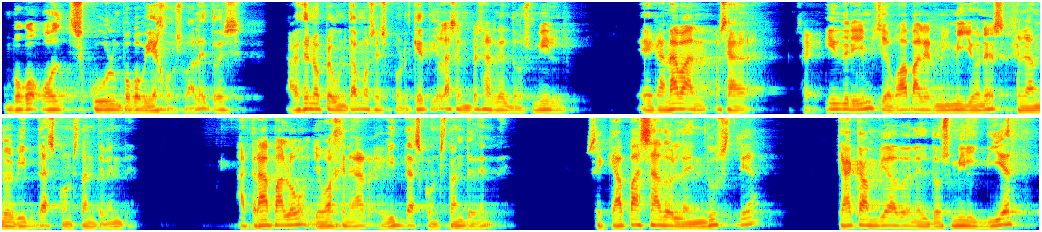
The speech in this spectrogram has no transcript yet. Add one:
un poco old school, un poco viejos, ¿vale? Entonces, a veces nos preguntamos es por qué, tío, las empresas del 2000 eh, ganaban... O sea, eDreams llegó a valer mil millones generando EBITDAs constantemente. Atrápalo llegó a generar EBITDAs constantemente. O sea, ¿qué ha pasado en la industria? ¿Qué ha cambiado en el 2010?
